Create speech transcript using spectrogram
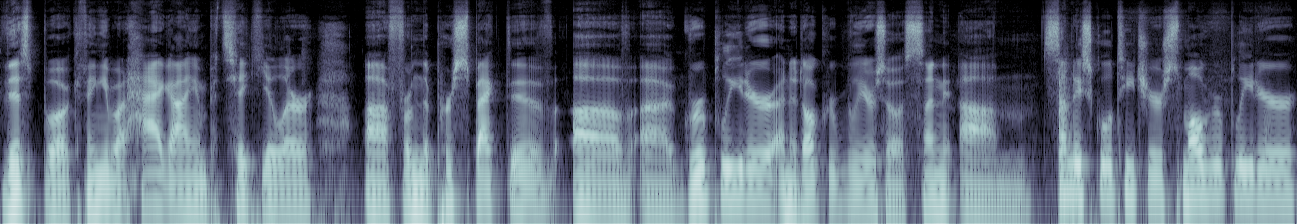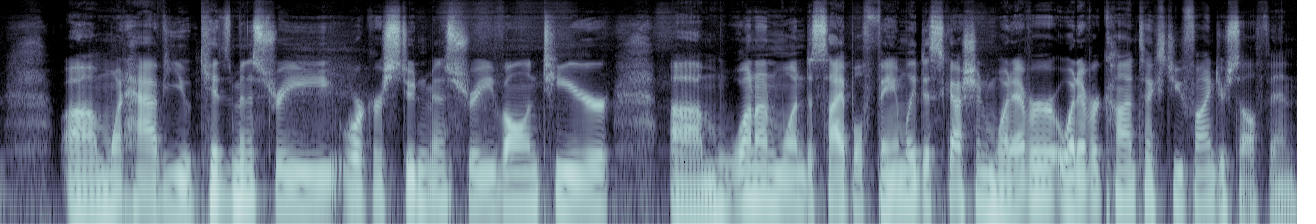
this book, thinking about Haggai in particular, uh, from the perspective of a group leader, an adult group leader, so a Sunday, um, Sunday school teacher, small group leader, um, what have you, kids ministry worker, student ministry volunteer, um, one-on-one disciple, family discussion, whatever whatever context you find yourself in.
